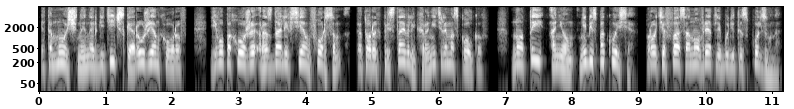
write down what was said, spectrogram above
Это мощное энергетическое оружие анхоров. Его, похоже, раздали всем форсам, которых приставили к хранителям осколков. Но ты о нем не беспокойся. Против вас оно вряд ли будет использовано.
